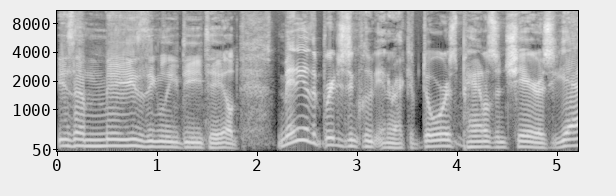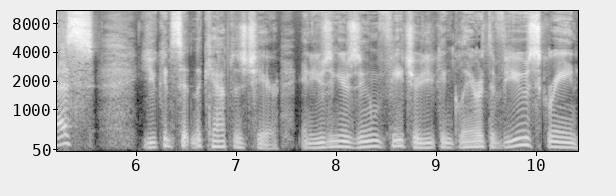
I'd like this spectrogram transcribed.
is amazingly detailed. Many of the bridges include interactive doors, panels, and chairs. Yes, you can sit in the captain's chair, and using your zoom feature, you can glare at the view screen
